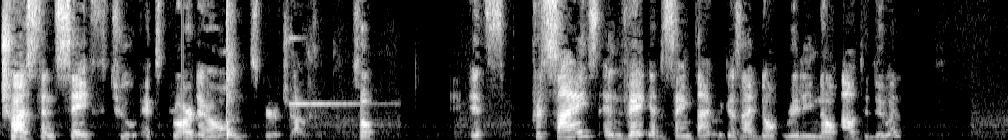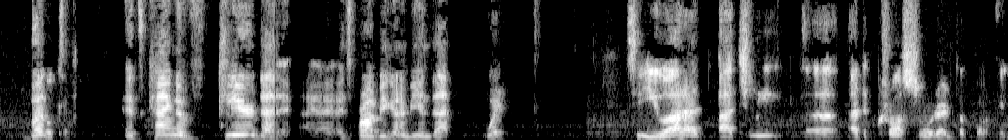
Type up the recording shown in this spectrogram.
trust and safe to explore their own spirituality. So it's precise and vague at the same time because I don't really know how to do it, but okay it's kind of clear that it's probably going to be in that way. See you are at actually uh, at a crossroad at the point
